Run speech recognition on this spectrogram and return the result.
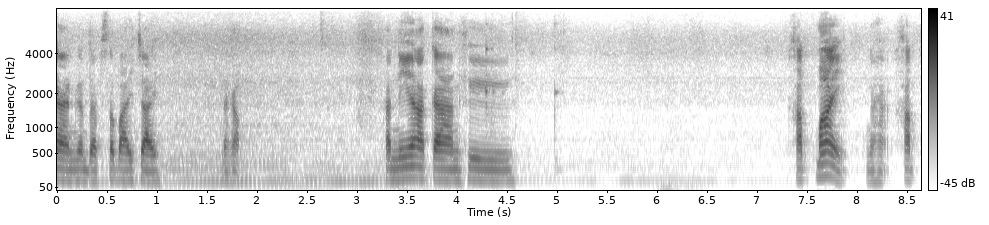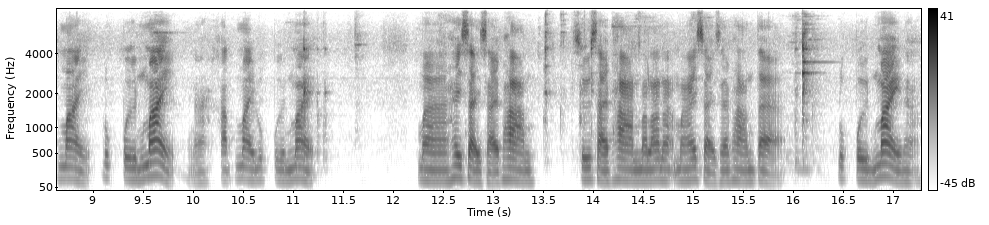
งานกันแบบสบายใจนะครับคันนี้อาการคือ คัดไหมนะฮะคัดไหมลูกปืนไหมนะคัดไหมลูกปืนไหมมาให้ใส่สายพาน ซื้อสายพานมาแล้วนะมาให้ใส่สายพานแต่ลูกปืนไหม้นะ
